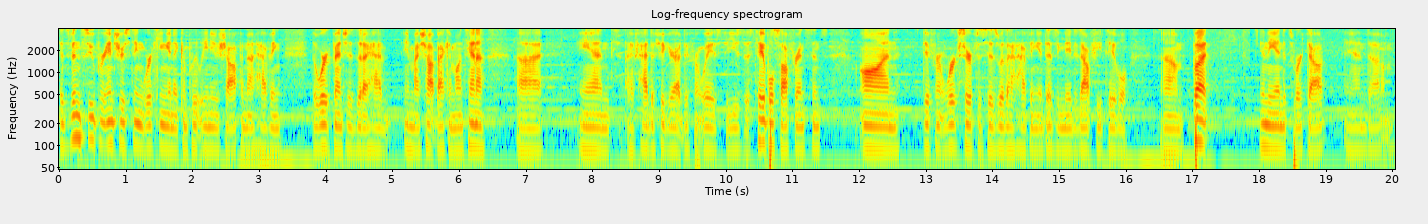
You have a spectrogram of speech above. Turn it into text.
It's been super interesting working in a completely new shop and not having the workbenches that I had in my shop back in Montana. Uh, and I've had to figure out different ways to use this table saw, for instance, on different work surfaces without having a designated outfeed table. Um, but in the end, it's worked out, and um,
